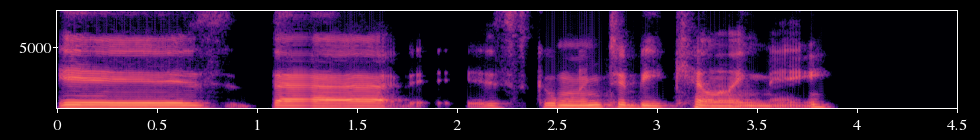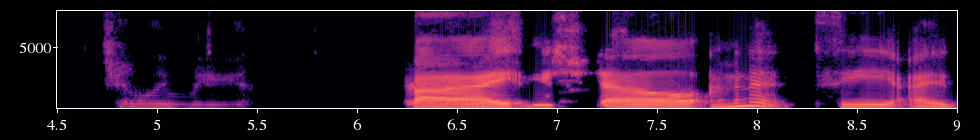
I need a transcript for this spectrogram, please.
is that is going to be killing me. Killing me by Michelle. I'm gonna see. I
